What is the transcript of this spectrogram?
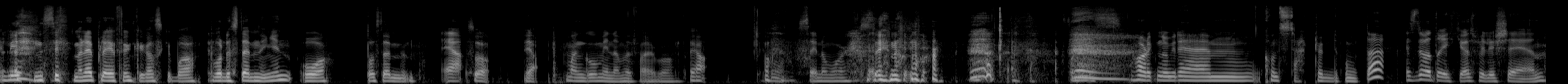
en liten sipp, men det pleier å funke ganske bra. Både stemningen og på stemmen. Ja, Så mange gode minner med Fireball. Ja. Say no more. Say no more. Har dere noen um, konserthøydepunkter? Jeg synes det var dritgøy å spille i Skien.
